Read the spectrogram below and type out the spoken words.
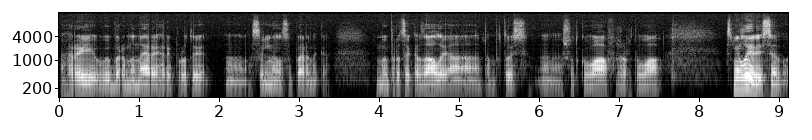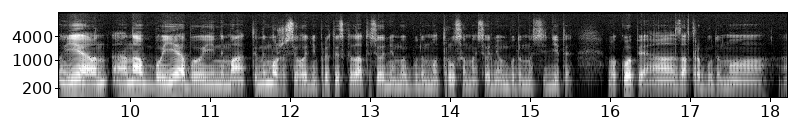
гри, вибори манери гри проти е, сильного суперника. Ми про це казали, а там хтось е, шуткував, жартував. Сміливість є, вона або є, або її нема. Ти не можеш сьогодні прийти і сказати, сьогодні ми будемо трусами, сьогодні ми будемо сидіти в окопі, а завтра будемо, е,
